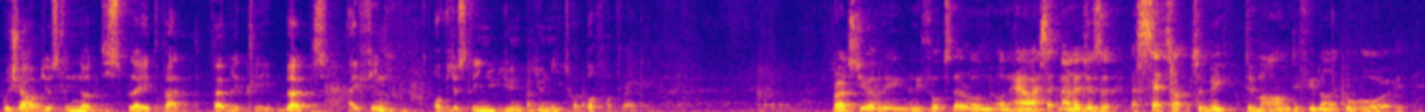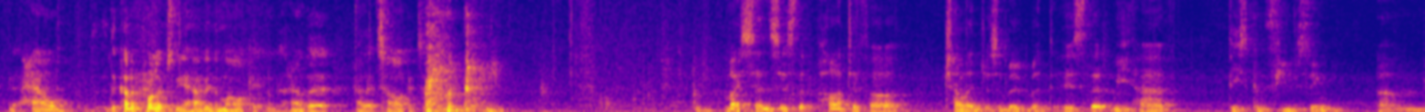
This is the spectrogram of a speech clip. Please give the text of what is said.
which are obviously not displayed that publicly. But I think obviously you, you, you need to have both of them. Brad, do you have any, any thoughts there on, on how asset managers are, are set up to meet demand, if you like, or, or you know, how the kind of products that you have in the market and how they're, how they're targeted? My sense is that part of our challenge as a movement is that we have these confusing um,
